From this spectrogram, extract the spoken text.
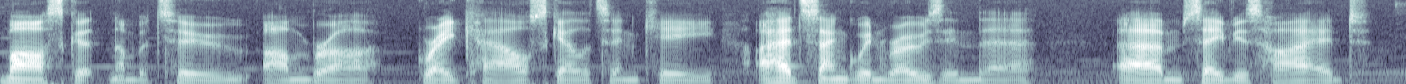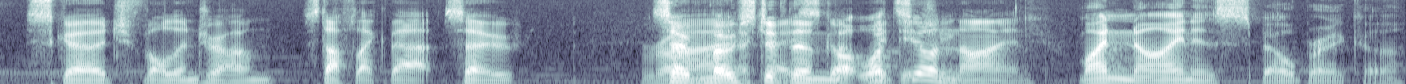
Mask at number two, Umbra, Grey Cowl, Skeleton Key. I had Sanguine Rose in there, um, Savior's Hide, Scourge, Volendrung, stuff like that. So so Right, most of them Scott, we're what's your nine? My nine is Spellbreaker.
